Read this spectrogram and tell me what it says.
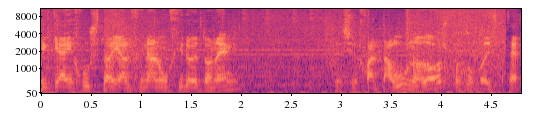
Sí que hay justo ahí al final un giro de tonel. Que si os falta uno o dos, pues lo podéis hacer.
